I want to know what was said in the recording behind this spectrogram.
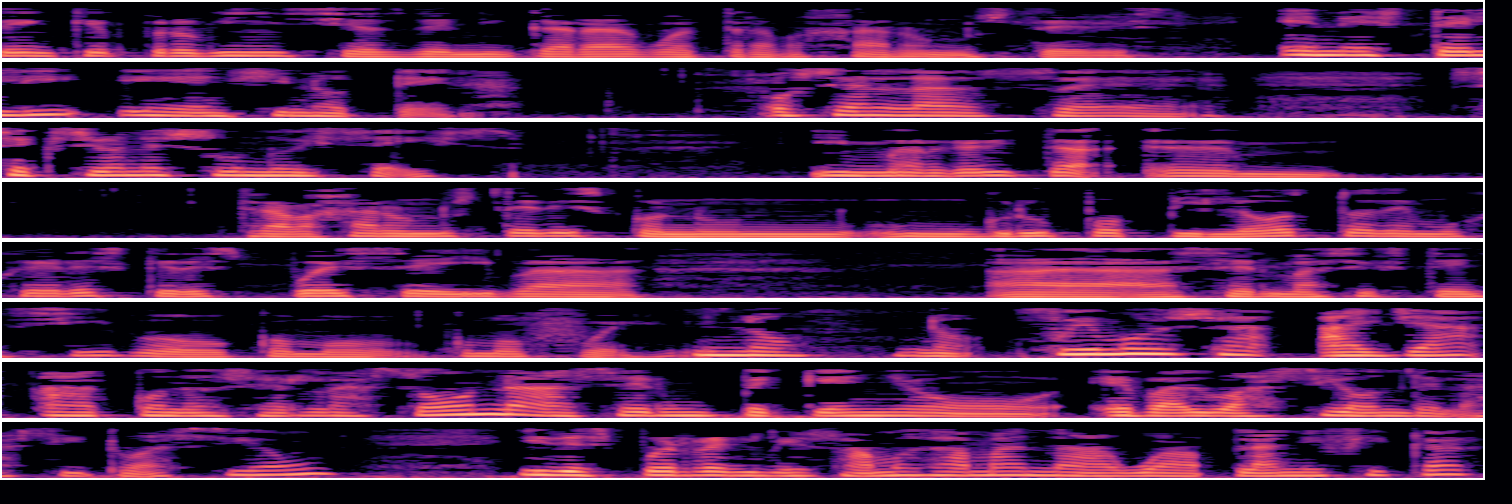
en qué provincias de Nicaragua trabajaron ustedes? En Estelí y en Jinotega, o sea, en las eh, secciones 1 y 6. Y Margarita, eh, trabajaron ustedes con un, grupo piloto de mujeres que después se iba a hacer más extensivo cómo, cómo fue? No, no. Fuimos allá a conocer la zona, a hacer un pequeño evaluación de la situación y después regresamos a Managua a planificar.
